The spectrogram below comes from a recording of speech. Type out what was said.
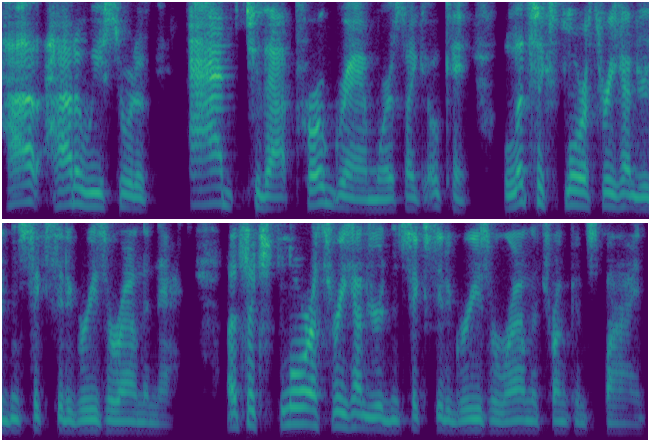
how how do we sort of add to that program where it's like, okay, well, let's explore 360 degrees around the neck. Let's explore 360 degrees around the trunk and spine.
